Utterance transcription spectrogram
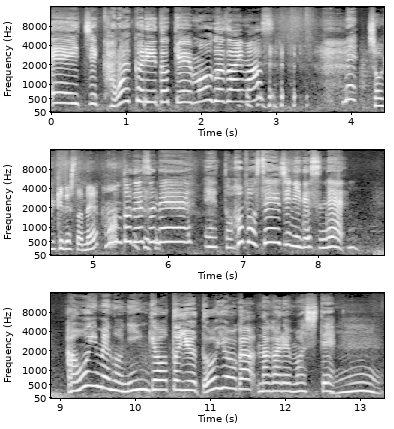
栄一からくり時計もございます。ね衝撃でしたね。本当ですね。えっとほぼ政治にですね、青い目の人形という童謡が流れまして、うん。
